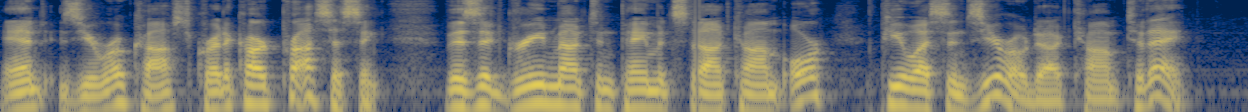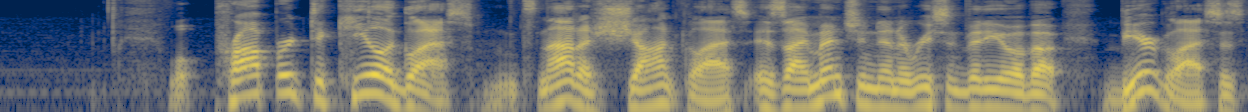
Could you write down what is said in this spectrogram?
and zero cost credit card processing. Visit greenmountainpayments.com or posandzero.com today. Well, proper tequila glass. It's not a shot glass. As I mentioned in a recent video about beer glasses,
